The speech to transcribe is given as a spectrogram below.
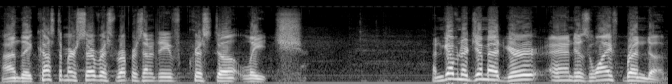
and the customer service representative, Krista Leach. And Governor Jim Edgar and his wife Brenda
